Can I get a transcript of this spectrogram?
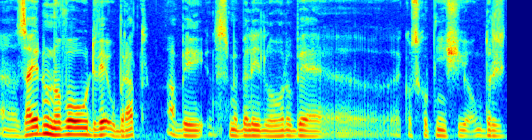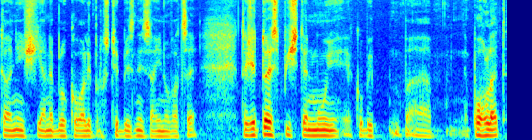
eh, za jednu novou dvě ubrat, aby jsme byli dlouhodobě eh, jako schopnější, udržitelnější a neblokovali prostě biznis a inovace. Takže to je spíš ten můj jakoby, eh, pohled.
